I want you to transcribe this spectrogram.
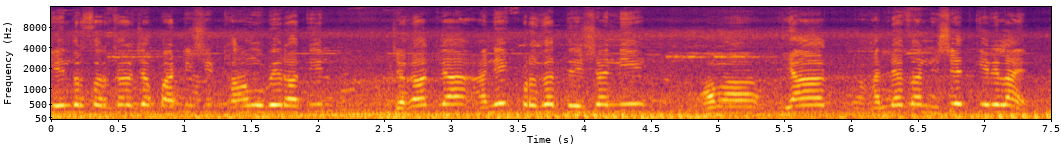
केंद्र सरकारच्या पाठीशी ठाम उभे राहतील. जगातल्या अनेक प्रगत देशांनी या हल्ल्याचा निषेध केलेला आहे.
